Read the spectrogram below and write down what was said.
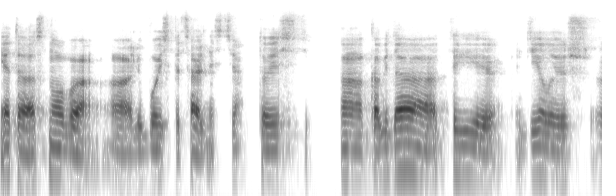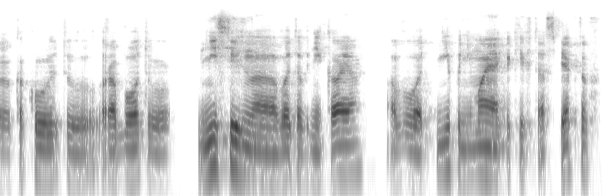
это основа а, любой специальности. То есть, а, когда ты делаешь э, какую-то работу, не сильно в это вникая, вот, не понимая каких-то аспектов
